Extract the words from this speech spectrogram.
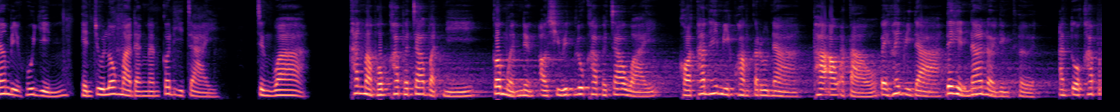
นางบีฮูหยิน เห็นจูล่งมาดังนั้นก็ดีใจ จึงว่า ท่านมาพบข้าพเจ้าบัดนี้ ก็เหมือนหนึ่งเอาชีวิตลูกข้าพเจ้าไว้ ขอท่านให้มีความกรุณา พาเอาอาเตาไปให้บิดาได้เห็นหน้าหน่อยหนึ่งเถิด อันตัวข้าพ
